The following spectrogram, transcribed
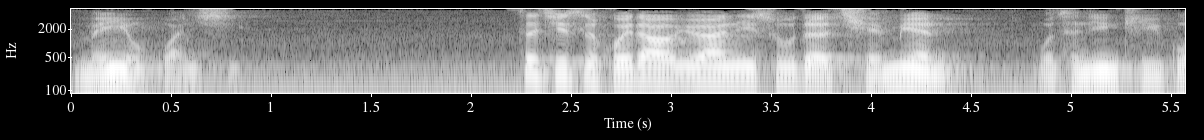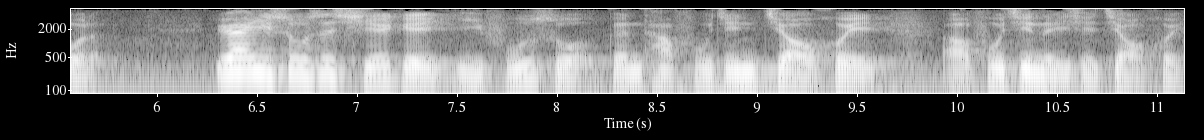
没有关系。这其实回到约翰一书的前面，我曾经提过了。约翰一书是写给以弗所跟他附近教会啊附近的一些教会，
